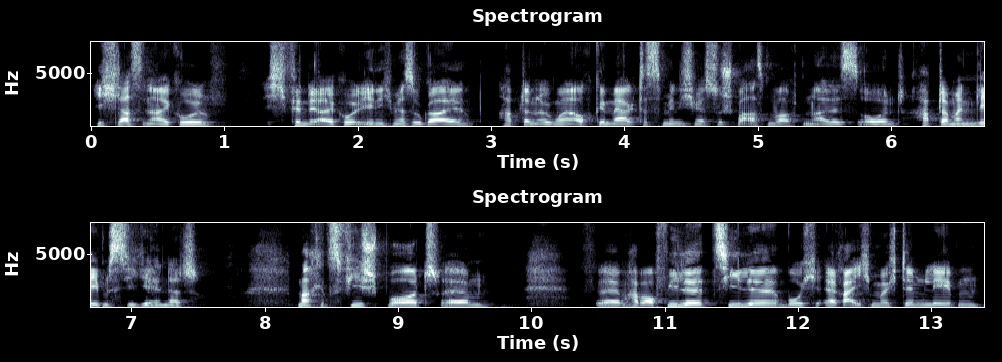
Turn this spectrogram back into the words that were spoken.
ich lasse den Alkohol. Ich finde Alkohol eh nicht mehr so geil. Habe dann irgendwann auch gemerkt, dass es mir nicht mehr so Spaß macht und alles und habe da meinen Lebensstil geändert. Mache jetzt viel Sport, ähm, äh, habe auch viele Ziele, wo ich erreichen möchte im Leben.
